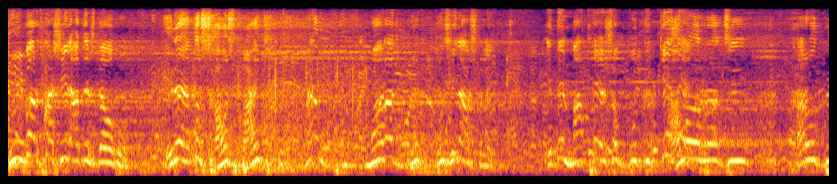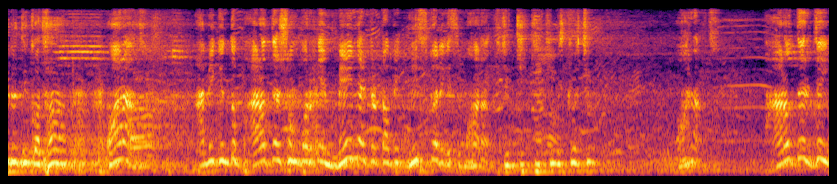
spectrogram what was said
দুইবার ফাঁসির আদেশ দেওয়া হোক। এরা এত সাহস পায়? মহারাজ বুঝি না আসলে। এদের মাথায় এসব বুদ্ধি কে? আমার রাজ্যে ভারত বিরোধী কথা। মহারাজ আমি কিন্তু ভারতের সম্পর্কে মেইন একটা টপিক মিস করে গেছি মহারাজ। কি কি মিস করছ? মহারাজ ভারতের যেই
